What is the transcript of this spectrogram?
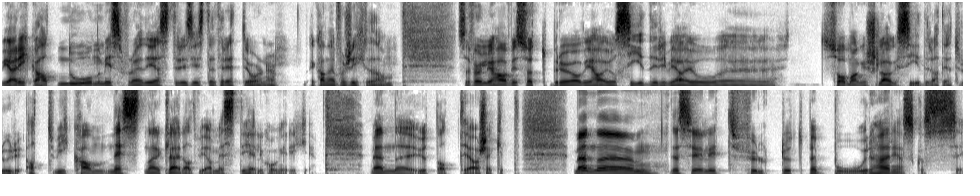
Vi har ikke hatt noen misfornøyde gjester de siste 30 årene. Det kan jeg forsikre deg om. Selvfølgelig har vi søtt brød, og vi har jo sider. Vi har jo eh, så mange slag sider at jeg tror at vi kan nesten erklære at vi har mest i hele kongeriket. Men uh, uten at jeg har sjekket. Men uh, det ser litt fullt ut med bord her. Jeg skal se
